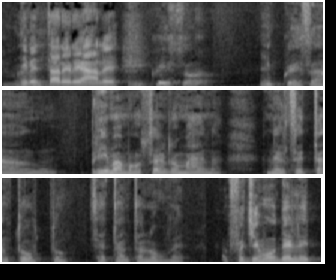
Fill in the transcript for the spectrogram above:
Ma diventare reale. In, questo, in questa mm, prima mostra romana nel 78, 79, facevo delle,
